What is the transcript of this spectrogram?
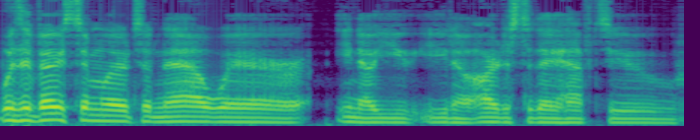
was it very similar to now where you know you you know artists today have to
